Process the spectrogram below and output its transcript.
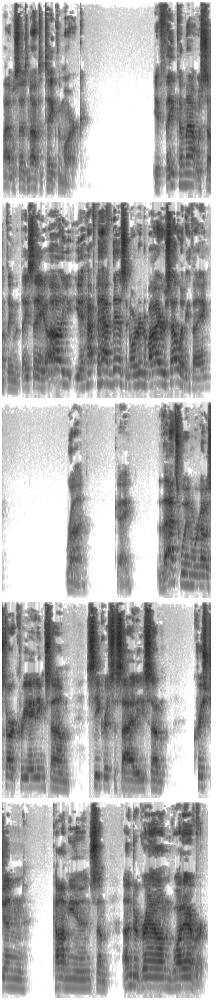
Bible says not to take the mark. If they come out with something that they say, oh, you, you have to have this in order to buy or sell anything, run. Okay? That's when we're going to start creating some secret societies, some Christian communes, some underground whatever.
